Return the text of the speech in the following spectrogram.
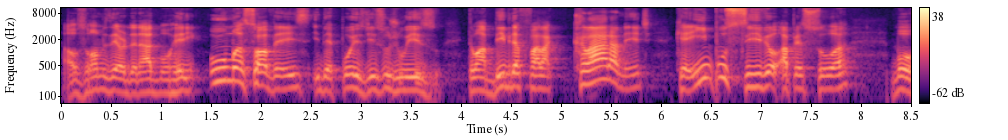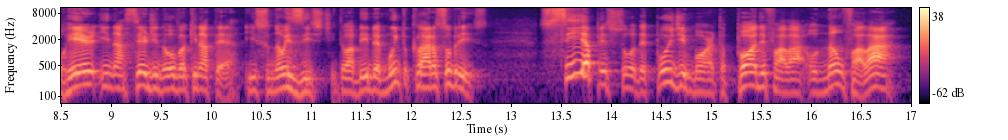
aos homens é ordenado morrerem uma só vez e depois disso o juízo. Então a Bíblia fala claramente que é impossível a pessoa morrer e nascer de novo aqui na terra. Isso não existe. Então a Bíblia é muito clara sobre isso. Se a pessoa depois de morta pode falar ou não falar,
